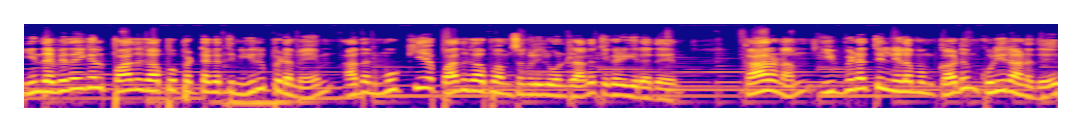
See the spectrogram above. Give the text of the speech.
இந்த விதைகள் பாதுகாப்பு பெட்டகத்தின் இருப்பிடமே அதன் முக்கிய பாதுகாப்பு அம்சங்களில் ஒன்றாக திகழ்கிறது. காரணம் இவ்விடத்தில் நிலவும் கடும் குளிரானது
